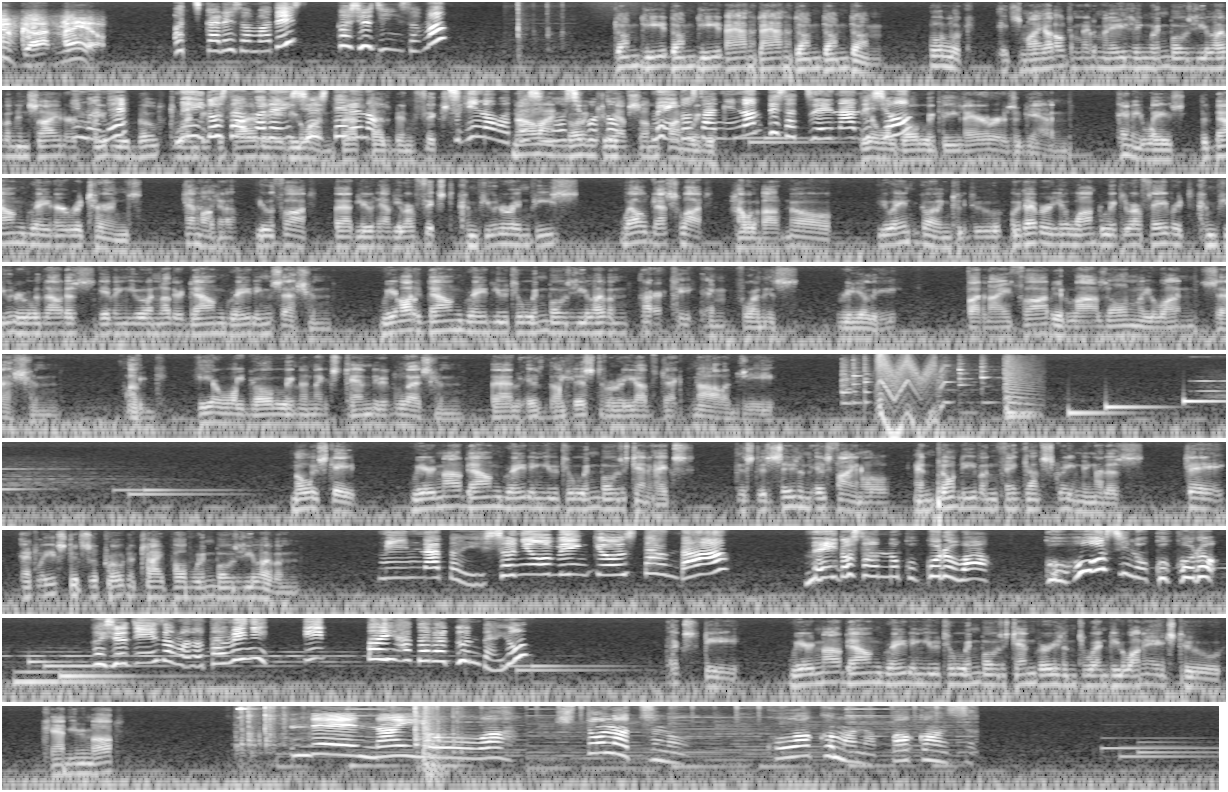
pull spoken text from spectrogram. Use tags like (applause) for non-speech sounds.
You've got mail. お疲れ様ですご主人様 Dum dee dum dee dan dan dum dum dum. Oh look, it's my ultimate amazing Windows 11 Insider 今ね preview built メイドさんが練習 2581してる that の has been fixed. 次の私 Now の I'm お仕 going to 事 have some メイ fun ド with さん it. になって撮影なんで Here し we ょ go with these errors again. Anyways, the downgrader returns. Hamada, you thought that you'd have your fixed computer in peace? Well, guess what? How about no? You ain't going to do whatever you want with your favorite computer without us giving you another downgrading session. We ought to downgrade you to Windows 11 RTM for this, really. But I thought it was only one session. Ugh, here we go with an extended lesson. That is the history of technology. No escape. We're now downgrading you to Windows 10X. This decision is final, and don't even think of screaming at us. Hey, at least it's a prototype of Windows 11. みんなと一緒にお勉強したんだメイドさんの心はご奉仕の心ご主人様のためにいっぱい働くんだよ XP. We're now downgrading you to Windows 10 version 21H2. Can you not? で内容はひと夏の小悪魔なバカンス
